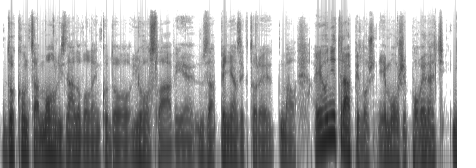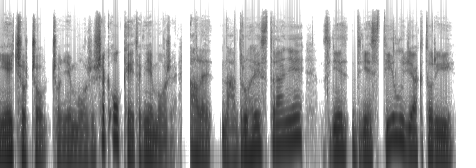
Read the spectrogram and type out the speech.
dokonca mohli ísť na dovolenku do Juhoslávie za peniaze, ktoré mal. A jeho netrápilo, že nemôže povedať niečo, čo, čo nemôže. Však OK, tak nemôže. Ale na druhej strane dnes, dnes tí ľudia, ktorí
